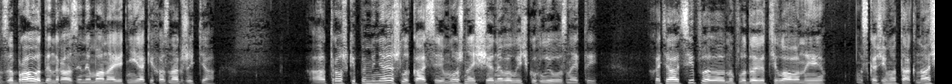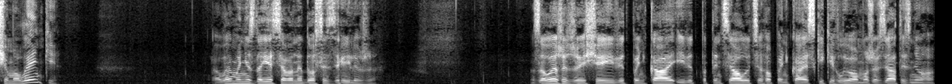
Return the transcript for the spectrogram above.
Забрав один раз і нема навіть ніяких ознак життя. А трошки поміняєш локацію, можна ще невеличку гливу знайти. Хоча оці ну, плодові тіла, вони, скажімо так, наче маленькі, але мені здається, вони досить зрілі вже. Залежить же ще і від пенька, і від потенціалу цього пенька, і скільки глива може взяти з нього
